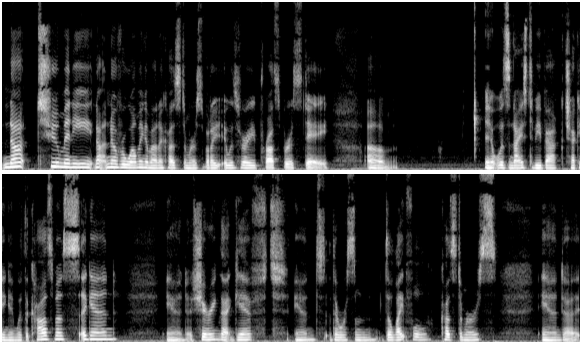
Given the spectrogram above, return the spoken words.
not too many, not an overwhelming amount of customers, but I, it was very prosperous day. Um, it was nice to be back checking in with the cosmos again and sharing that gift. And there were some delightful customers, and uh,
